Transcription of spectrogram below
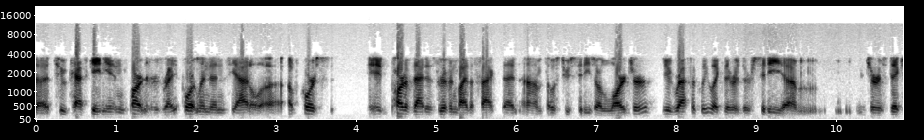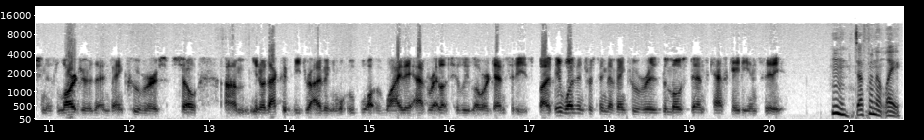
uh, two Cascadian partners, right? Portland and Seattle. Uh, of course, it, part of that is driven by the fact that um, those two cities are larger geographically, like their their city um, jurisdiction is larger than Vancouver's. So, um, you know, that could be driving w- w- why they have relatively lower densities. But it was interesting that Vancouver is the most dense Cascadian city. Hmm, definitely.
